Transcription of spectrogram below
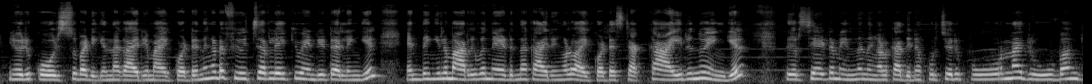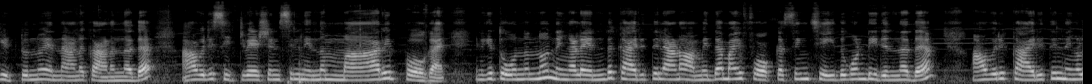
ഇനി ഒരു കോഴ്സ് പഠിക്കുന്ന കാര്യമായിക്കോട്ടെ നിങ്ങളുടെ ഫ്യൂച്ചറിലേക്ക് വേണ്ടിയിട്ട് അല്ലെങ്കിൽ എന്തെങ്കിലും അറിവ് നേടുന്ന കാര്യങ്ങളോ ആയിക്കോട്ടെ സ്റ്റക്കായിരുന്നു എങ്കിൽ തീർച്ചയായിട്ടും ഇന്ന് നിങ്ങൾക്ക് അതിനെക്കുറിച്ച് ഒരു പൂർണ രൂപം കിട്ടുന്നു എന്നാണ് കാണുന്നത്. ആ ഒരു സിറ്റുവേഷൻസിൽ നിന്നും മാറിപ്പോകാൻ. എനിക്ക് തോന്നുന്നു നിങ്ങൾ എന്ത് കാര്യത്തിലാണോ അമിതമായി ഫോക്കസിങ് ചെയ്തുകൊണ്ടിരുന്നത് ആ ഒരു കാര്യത്തിൽ നിങ്ങൾ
